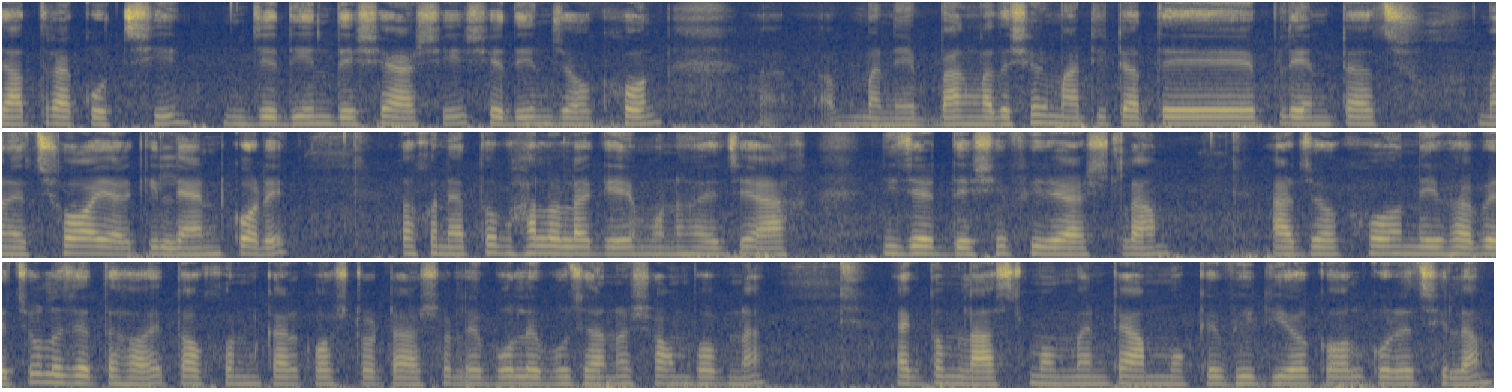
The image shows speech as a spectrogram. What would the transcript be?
যাত্রা করছি। যেদিন দেশে আসি, সেদিন যখন মানে বাংলাদেশের মাটিটাতে প্লেনটা মানে ছয় আর কি ল্যান্ড করে তখন এত ভালো লাগে, মনে হয় যে, আহ, নিজের দেশে ফিরে আসলাম। আর যখন এভাবে চলে যেতে হয়, তখনকার কষ্টটা আসলে বলে বোঝানো সম্ভব না। একদম লাস্ট মোমেন্টে আম্মুকে ভিডিও কল করেছিলাম।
